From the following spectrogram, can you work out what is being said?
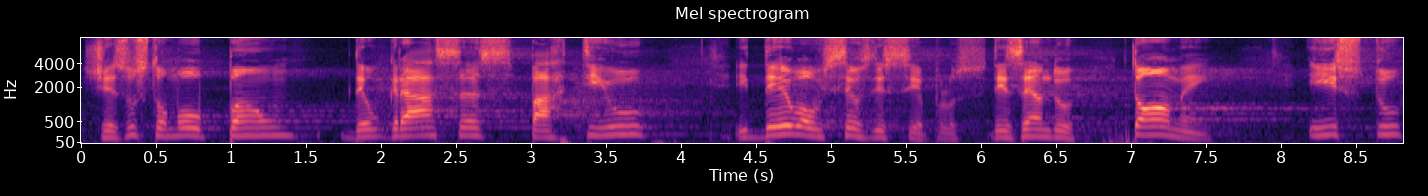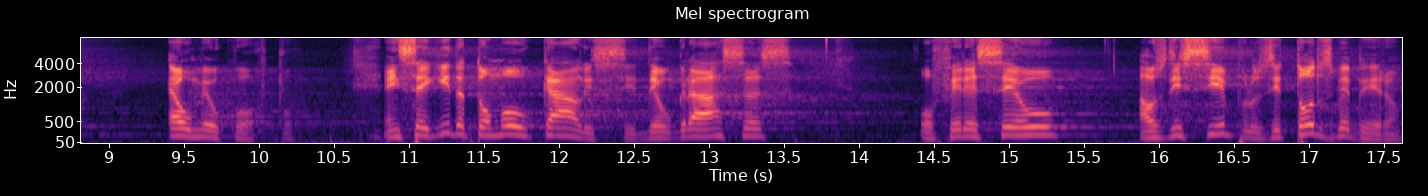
Jesus tomou o pão, deu graças, partiu e deu aos seus discípulos, dizendo: Tomem, isto é o meu corpo. Em seguida, tomou o cálice, deu graças, ofereceu aos discípulos e todos beberam.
